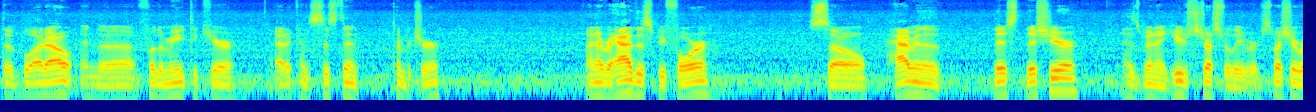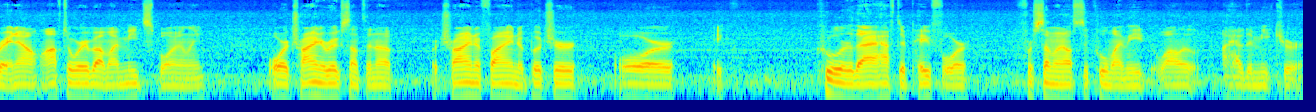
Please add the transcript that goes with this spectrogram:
the blood out and the, for the meat to cure at a consistent temperature. I never had this before, so having the, this this year has been a huge stress reliever, especially right now. I don't have to worry about my meat spoiling, or trying to rig something up, or trying to find a butcher or a cooler that I have to pay for for someone else to cool my meat while I have the meat cure.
